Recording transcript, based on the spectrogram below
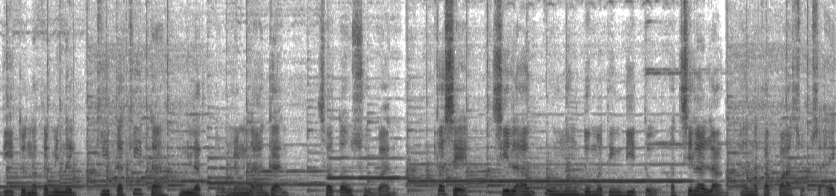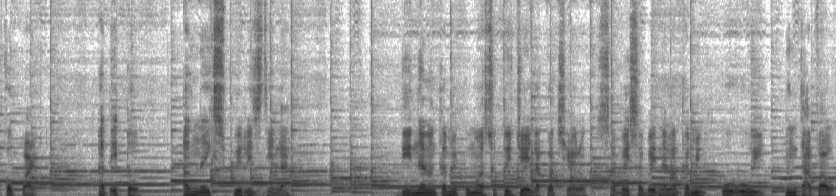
dito na kami nagkita-kita nila Tomyang Laagan sa Tausuban kasi sila ang unang dumating dito at sila lang ang nakapasok sa Eco Park at ito ang na-experience nila. Di na lang kami pumasok ni Jay Lacuachero, sabay-sabay na lang kaming uuwi ng Davao.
